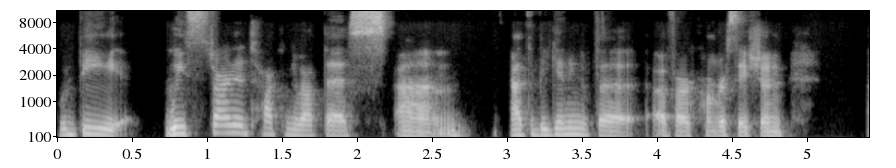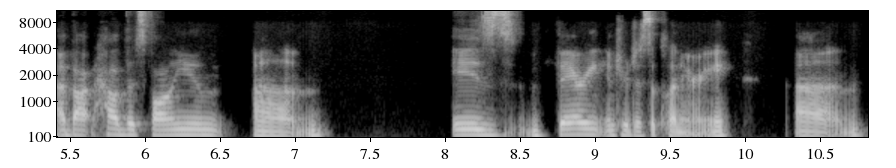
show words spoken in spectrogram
would be we started talking about this um, at the beginning of the of our conversation about how this volume um, is very interdisciplinary. Um,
